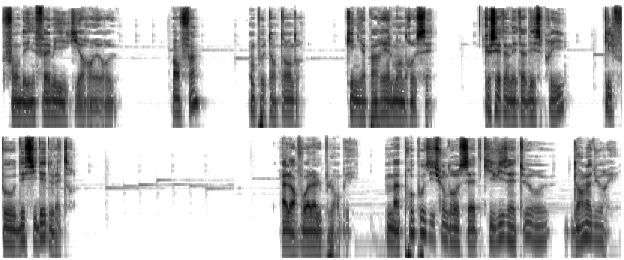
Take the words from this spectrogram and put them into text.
fonder une famille qui rend heureux. Enfin, on peut entendre qu'il n'y a pas réellement de recette, que c'est un état d'esprit, qu'il faut décider de l'être. Alors voilà le plan B, ma proposition de recette qui vise à être heureux dans la durée.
